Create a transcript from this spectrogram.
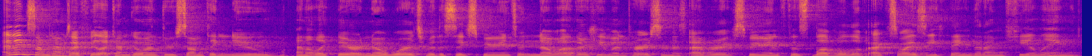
I think sometimes I feel like I'm going through something new and that like there are no words for this experience and no other human person has ever experienced this level of XYZ thing that I'm feeling.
